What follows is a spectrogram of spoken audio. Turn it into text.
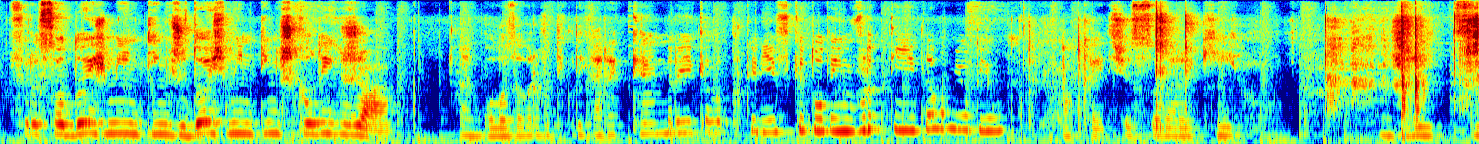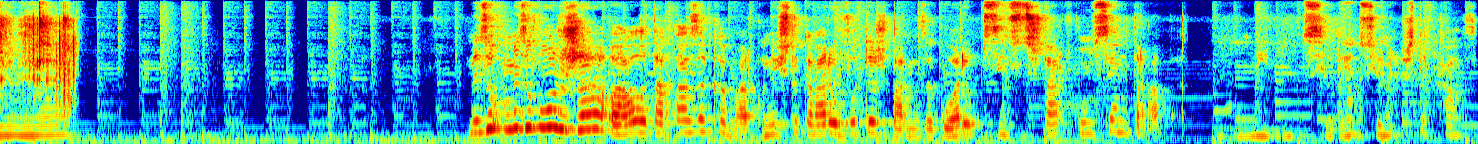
Professora, só dois minutinhos, dois minutinhos que eu ligo já. Ai, bolas, agora vou ter que ligar a câmera e aquela porcaria fica toda invertida. Oh, meu Deus. Ok, deixa só dar aqui um jeitinho. Mas eu, mas eu vou já. A aula está quase a acabar. Quando isto acabar, eu vou-te ajudar. Mas agora eu preciso de estar concentrada. Um minuto de silêncio nesta casa.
